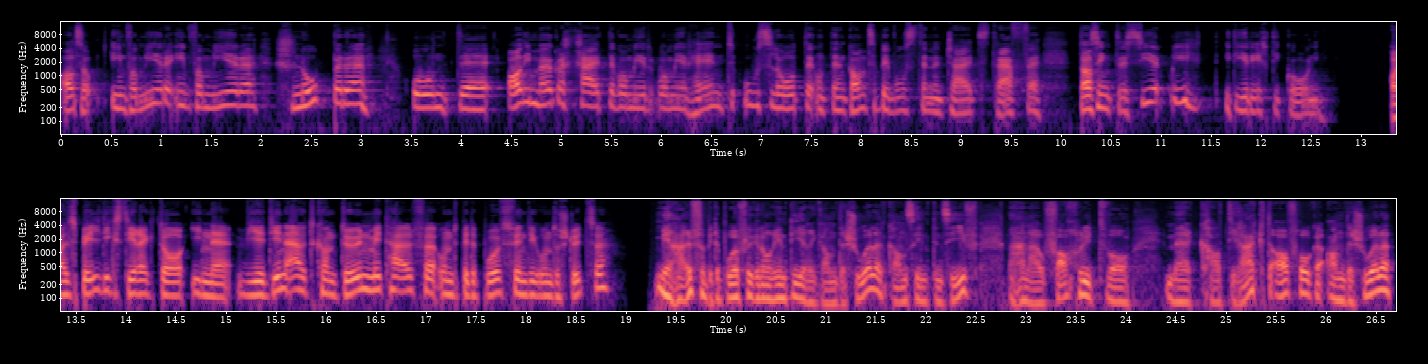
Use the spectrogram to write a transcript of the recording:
Also informieren, informieren, schnuppern und äh, alle Möglichkeiten, die wir, die wir haben, ausloten und den ganz bewussten Entscheid zu treffen, das interessiert mich, in die Richtung gehe ich. Als Bildungsdirektor wie dienen auch die Kantone mithelfen und bei der Berufsfindung unterstützen? Wir helfen bei der beruflichen Orientierung an den Schulen ganz intensiv. Wir haben auch Fachleute, die man kann direkt anfragen an den Schulen.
